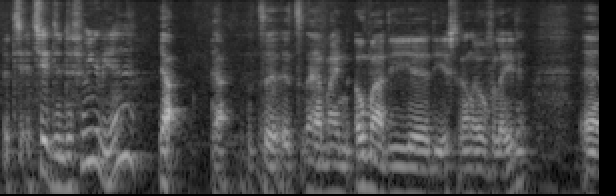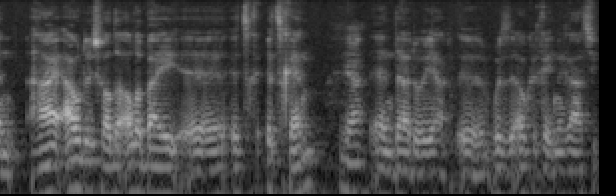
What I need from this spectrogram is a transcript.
het, het zit in de familie, hè? Ja, ja, het, het, nou ja, mijn oma die, die is eraan overleden. En haar ouders hadden allebei uh, het, het gen. Ja. En daardoor ja, uh, wordt het elke generatie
